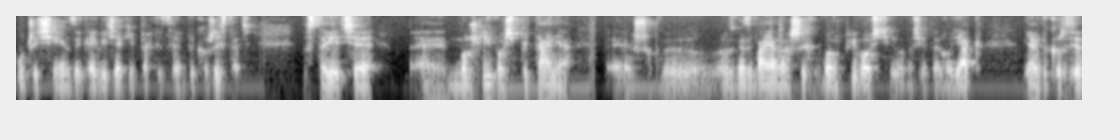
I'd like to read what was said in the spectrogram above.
uczyć się języka i wiecie, jak je w praktyce wykorzystać. Dostajecie e, możliwość pytania, rozwiązywania waszych wątpliwości odnośnie tego, jak, jak wykorzystać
